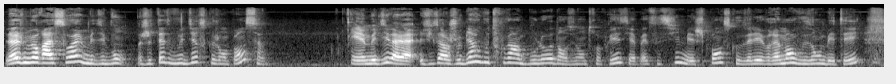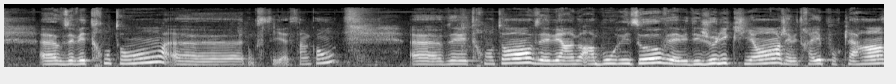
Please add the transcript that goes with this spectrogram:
Là, je me rassois, elle me dit Bon, je vais peut-être vous dire ce que j'en pense. Et elle me dit Voilà, Victor, je veux bien que vous trouviez un boulot dans une entreprise, il n'y a pas de souci, mais je pense que vous allez vraiment vous embêter. Euh, vous avez 30 ans, euh, donc c'était il y a 5 ans. Euh, vous avez 30 ans, vous avez un, un, bon réseau, vous avez des jolis clients. J'avais travaillé pour Clarins,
